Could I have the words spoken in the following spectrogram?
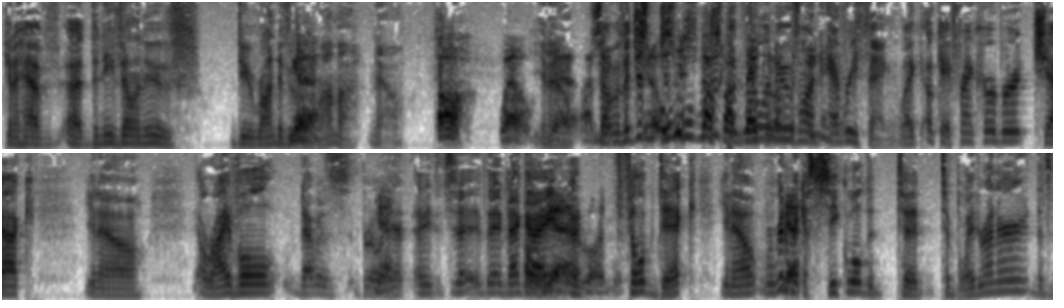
going to have uh, Denis Villeneuve do Rendezvous Yeah. with Rama now. Oh well, You know, yeah. I so mean, they just, you know, just we'll, we'll just put read when I was Villeneuve on everything. Like, okay, Frank Herbert, check. You know, Arrival, that was brilliant. I mean, it's, uh, that that guy, Oh, yeah, uh, Philip Dick. You know, we're going to Yeah. make a sequel to, to to Blade Runner. That's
